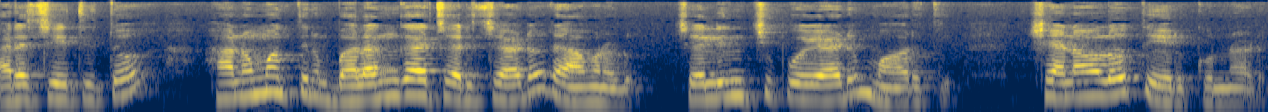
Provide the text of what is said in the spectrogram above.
అరచేతితో హనుమంతుని బలంగా చరిచాడు రావణుడు. చలించిపోయాడు మారుతి. క్షణంలో తేరుకున్నాడు.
